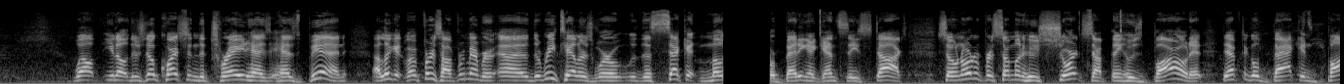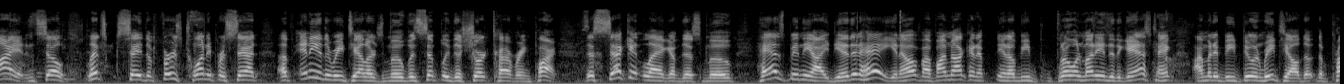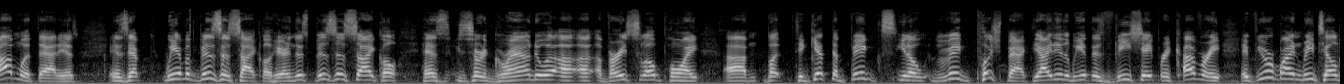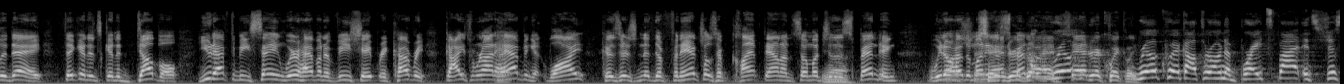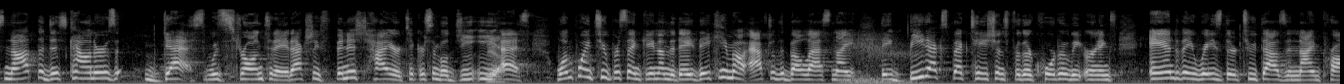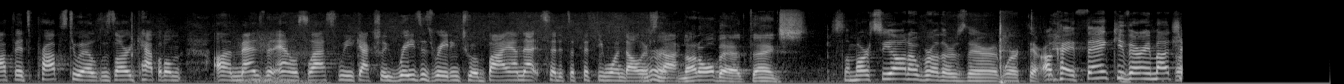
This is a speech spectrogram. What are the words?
Well, you know, there's no question the trade has has been. Uh, look at first off, remember uh, the retailers were the second most were betting against these stocks. So in order for someone who's short something, who's borrowed it, they have to go back and buy it. And so let's say the first 20% of any of the retailers' move was simply the short covering part. The second leg of this move has been the idea that hey, you know, if, if I'm not going to, you know, be throwing money into the gas tank, I'm going to be doing retail. The, the problem with that is, is that we have a business cycle here, and this business cycle has sort of ground to a, a, a very slow point. Um, but to get the big, you know, the big pushback, the idea that we get this V-shaped recovery. If you were buying retail today thinking it's going to double, you'd have to be saying we're having a V-shaped recovery. Guys, we're not right. having it. Why? Because there's the financials have clamped down on so much yeah. of the spending. We don't have the money Sandra, to spend. Go ahead. Real, Sandra, quickly. Real quick, I'll throw in a bright spot. It's just not the discounters' Guess was strong today. It actually finished higher. Ticker symbol GES. Yeah. 1.2% gain on the day. They came out after the bell last night. They beat expectations for their quarterly earnings, and they raised their 2009 profits. Props to a Lazard Capital uh, management analyst last week. Actually raised his rating to a buy on that. Said it's a $51 all stock. Right. Not all bad. Thanks. It's the Marciano brothers there at work there. Okay, thank you very much.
